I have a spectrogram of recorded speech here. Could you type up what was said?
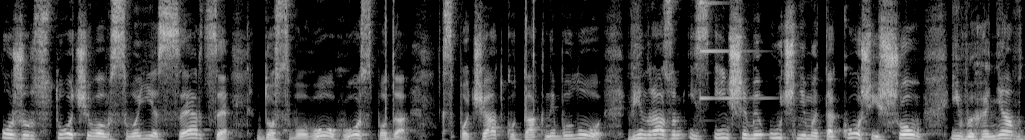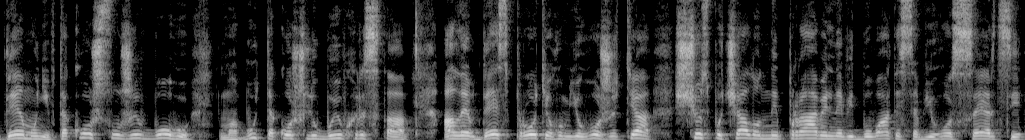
ожорсточував своє серце до свого Господа. Спочатку так не було. Він разом із іншими учнями також ішов і виганяв демонів, також служив Богу, мабуть, також любив Христа. Але десь протягом його життя щось почало неправильне відбуватися в його серці,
